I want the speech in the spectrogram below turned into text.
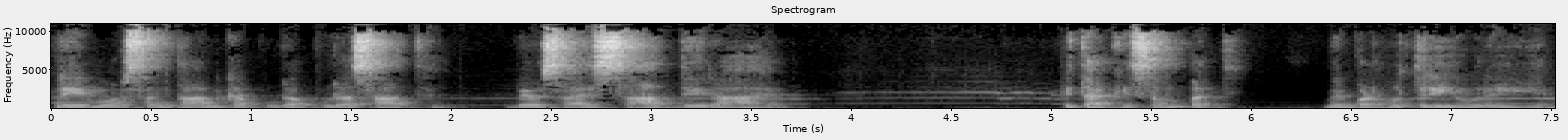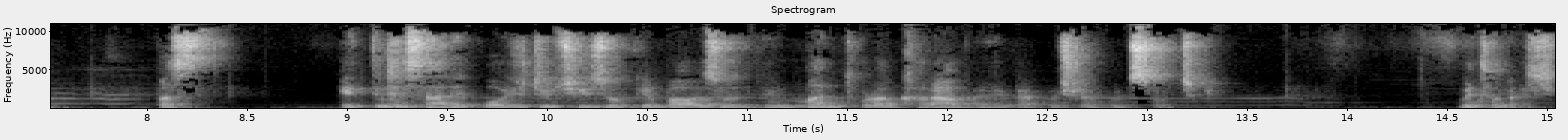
प्रेम और संतान का पूरा पूरा साथ है। व्यवसाय साथ दे रहा है। पिता की संपत्ति में बढ़ोतरी हो रही है। बस इतने सारे पॉजिटिव चीज़ों के बावजूद भी मन थोड़ा खराब रहेगा कुछ ना कुछ सोच के। मिथुन राशि।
